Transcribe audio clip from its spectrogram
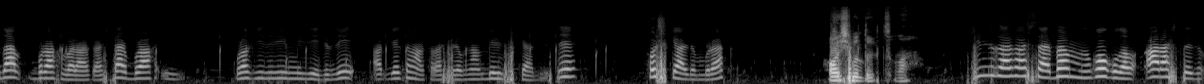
Aslında Burak var arkadaşlar. Burak Burak izleyicim izleyicim değil. Yakın arkadaşlarımdan birisi kendisi. Hoş geldin Burak. Hoş bulduk Tuna. Şimdi arkadaşlar ben bunu Google'da araştırdım.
